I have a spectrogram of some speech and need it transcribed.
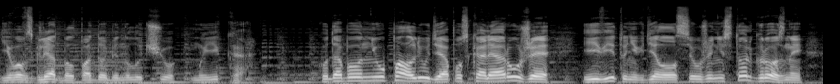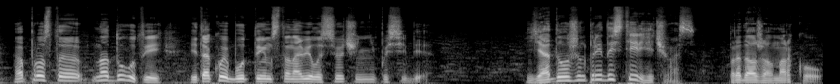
Его взгляд был подобен лучу маяка. Куда бы он ни упал, люди опускали оружие, и вид у них делался уже не столь грозный, а просто надутый, и такой, будто им становилось очень не по себе. «Я должен предостеречь вас», — продолжал Марков.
